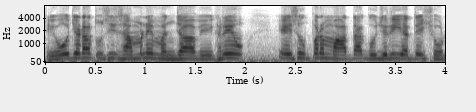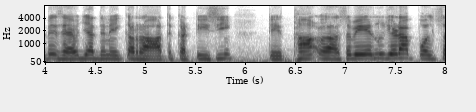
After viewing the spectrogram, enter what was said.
ਤੇ ਉਹ ਜਿਹੜਾ ਤੁਸੀਂ ਸਾਹਮਣੇ ਮੰਜਾ ਵੇਖ ਰਹੇ ਹੋ, ਇਸ ਉੱਪਰ ਮਾਤਾ ਗੁਜਰੀ ਅਤੇ ਛੋਟੇ ਸਾਹਿਬਜ਼ਾਦੇ ਨੇ ਇੱਕ ਰਾਤ ਕੱਟੀ ਸੀ। ਤੇ ਥਾਂ- ਸਵੇਰ ਨੂੰ ਜਿਹੜਾ ਪੁਲਿਸ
